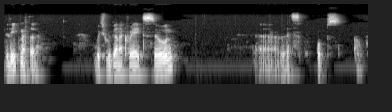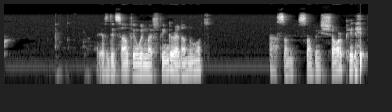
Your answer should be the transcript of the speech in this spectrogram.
delete method, which we're gonna create soon. Uh, let's, oops, oh. I just did something with my finger, I don't know what. Uh, some Something sharp hit it.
